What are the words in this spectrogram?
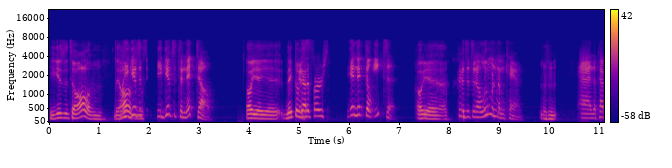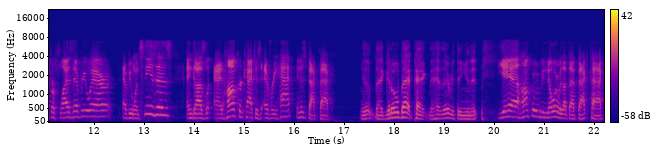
gives it to all of them. They well, all he gives it. To, he gives it to Nikto. Oh yeah, yeah. Nikto got it first. Yeah, Nikto eats it. Oh yeah. Because it's an aluminum can. Mm-hmm. And the pepper flies everywhere. Everyone sneezes, and Gosalyn and Honker catches every hat in his backpack. Yep, that good old backpack that has everything in it. Yeah, Honker would be nowhere without that backpack.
